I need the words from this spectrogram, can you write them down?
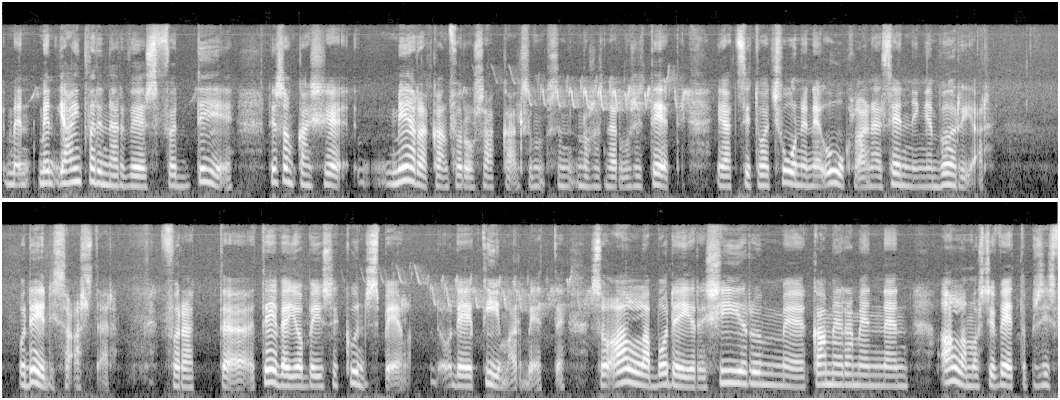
men, men jag har inte varit nervös för det. Det som kanske mera kan förorsaka liksom, någon sorts nervositet är att situationen är oklar när sändningen börjar. Och det är disaster. För att eh, uh, TV-jobb är ju sekundspel och det är teamarbete. Så alla, både i regirummet, eh, kameramännen, alla måste ju veta precis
